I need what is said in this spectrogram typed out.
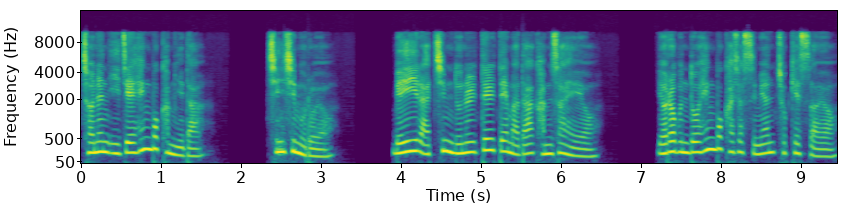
저는 이제 행복합니다. 진심으로요. 매일 아침 눈을 뜰 때마다 감사해요. 여러분도 행복하셨으면 좋겠어요.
